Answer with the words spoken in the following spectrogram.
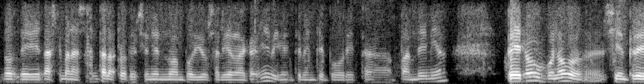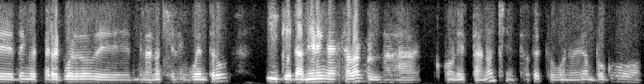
donde la Semana Santa las procesiones no han podido salir a la calle, evidentemente por esta pandemia, pero bueno, siempre tengo este recuerdo de, de la noche del encuentro y que también enganchaba con la con esta noche. Entonces, pues bueno, era un poco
